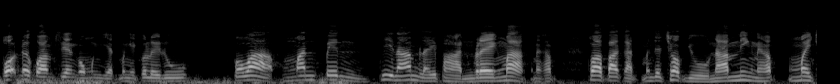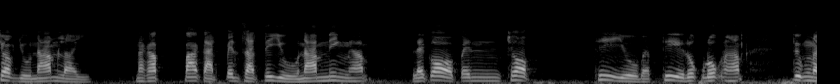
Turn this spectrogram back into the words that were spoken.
เพราะด้วยความเซียนของบางเงียดบางเงียดก็เลยรู้ เพราะว่ามันเป็นที่น้ำไหลผ่านแรงมากนะครับ เพราะปลากัดมันจะชอบอยู่น้ำนิ่งนะครับ ไม่ชอบอยู่น้ำไหลนะครับ ปลากัดเป็นสัตว์ที่อยู่น้ำนิ่งนะครับ แล้วก็เป็นชอบที่อยู่แบบที่รกๆนะครับ ตรงไหน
